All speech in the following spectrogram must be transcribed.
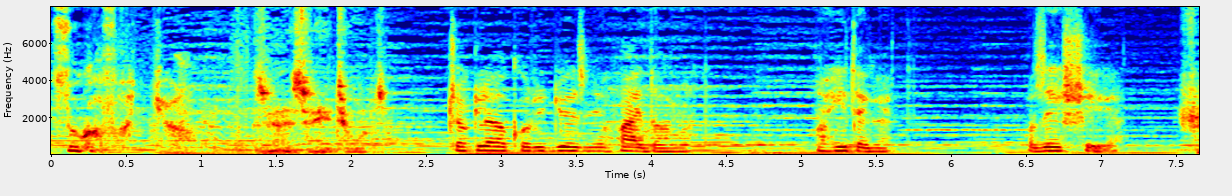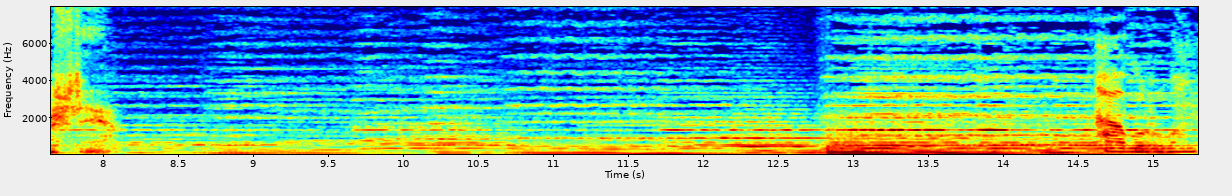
Szukafatja. Ez wehtut. Csak le akarjuk győzni a fájdalmat, a hideget, az éjséget. Verstehe. Háborúban.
